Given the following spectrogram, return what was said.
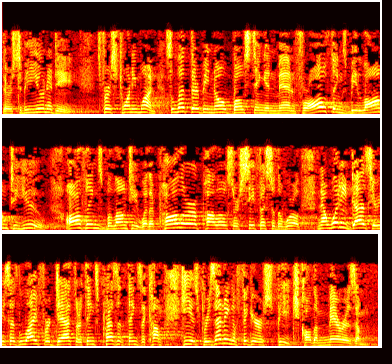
There is to be unity. It's verse 21. So let there be no boasting in men, for all things belong to you. All things belong to you, whether Paul or Apollos or Cephas or the world. Now what he does here, he says life or death or things present, things that come. He is presenting a figure of speech called a merism.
